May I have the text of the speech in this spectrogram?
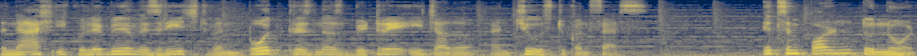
the Nash equilibrium is reached when both prisoners betray each other and choose to confess. It's important to note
